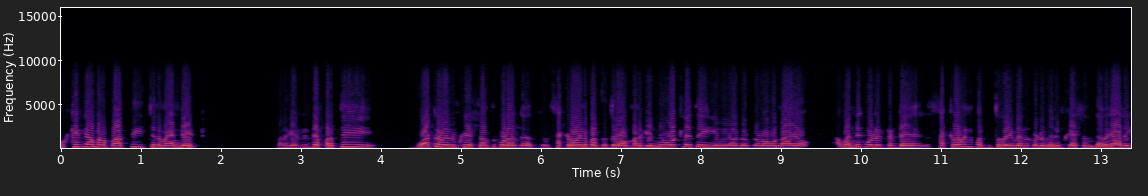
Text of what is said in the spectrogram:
ముఖ్యంగా మన పార్టీ ఇచ్చిన మ్యాండేట్ మనకేంటంటే ప్రతి ఓటర్ వెరిఫికేషన్ అంతా కూడా సక్రమైన పద్ధతిలో మనకి ఎన్ని ఓట్లు అయితే ఈ నియోజకవర్గంలో ఉన్నాయో అవన్నీ కూడా ఏంటంటే సక్రమైన పద్ధతిలో ఇవన్నీ కూడా వెరిఫికేషన్ జరగాలి.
